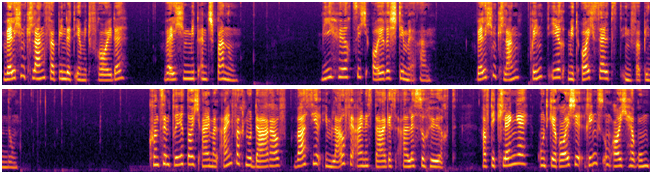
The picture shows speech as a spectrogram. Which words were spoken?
Welchen Klang verbindet ihr mit Freude, welchen mit Entspannung? Wie hört sich eure Stimme an? Welchen Klang bringt ihr mit euch selbst in Verbindung? Konzentriert euch einmal einfach nur darauf, was ihr im Laufe eines Tages alles so hört auf die Klänge und Geräusche rings um euch herum.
